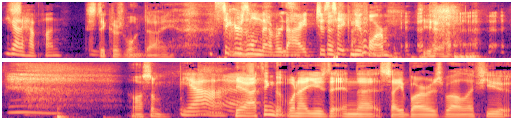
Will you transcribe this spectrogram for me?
You gotta have fun. Stickers won't die. Stickers will never die; just take new form. Yeah. Awesome. Yeah. Yeah, I think that when I used it in the sidebar as well, if you,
